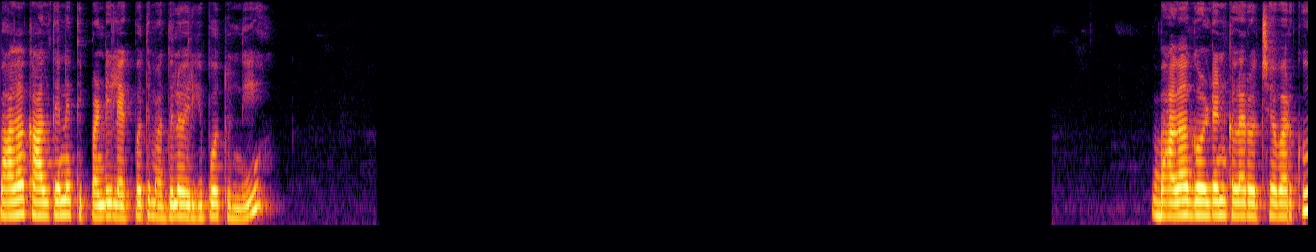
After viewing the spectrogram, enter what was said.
బాగా కాలితేనే తిప్పండి లేకపోతే మధ్యలో విరిగిపోతుంది. బాగా గోల్డెన్ కలర్ వచ్చే వరకు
